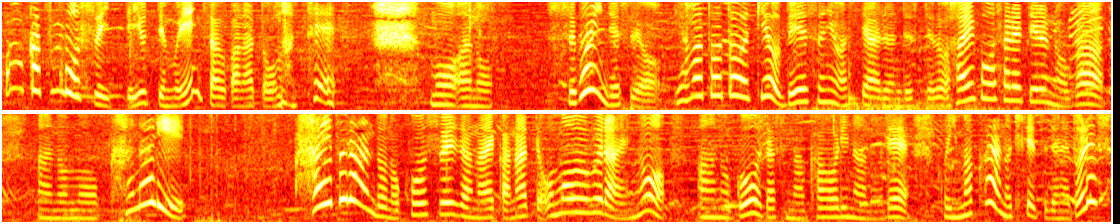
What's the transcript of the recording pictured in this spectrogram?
婚活香水って言ってもええんちゃうかなと思って。もうあのすごいんですよ。大和陶器をベースにはしてあるんですけど配合されてるのがあのもうかなりハイブランドの香水じゃないかなって思うぐらいのあのゴージャスな香りなのでこれ今からの季節でねドレス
